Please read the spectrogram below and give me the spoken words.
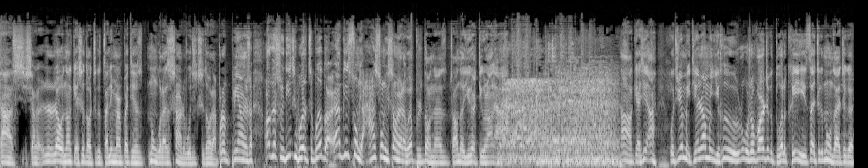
啊，行了，让让我能感受到这个在里面半天弄过来是啥的，我就知道了。不是别人说二哥水滴直播直播吧，人家给你送礼啊，送礼上来了，我也不知道，那长得有点丢人了啊。啊，感谢啊！我觉得每天让我们以后如果说玩这个多了，可以在这个弄在这个，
